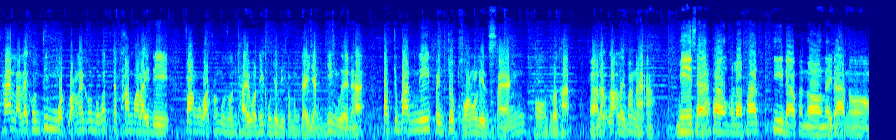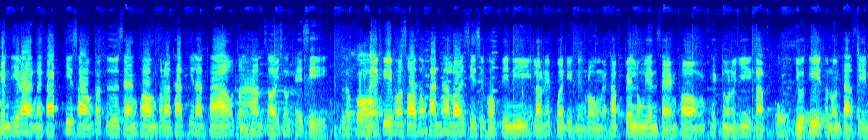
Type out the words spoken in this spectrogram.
แท้หลายหลายๆคนที่หมดหวังหลายคนบอกว่าจะทำอะไรดี ฟังประวัติของคุณสนชัยวันนี้คงจะมีกำลังใจอย่างยิ่งเลยนะฮะปัจจุบันนี้เป็นเจ้าของโรงเรียนแสงทองโทรทัศน์ครับ แล้วแล้วอะไรบ้างนะอะ มีแสงทองโทรทัศน์ที่ดาวคะนองนะที่คดาวรับคะนองเป็นที่แรกนะครับ ที่สองก็คือแสงทองโทรทัศน์ที่ลาดพร้าวตรงอ่า ข้ามซอยโชคชัยสี่แล้วก็ ในปีพศ 2546 ปีนี้เราได้เปิดอีกหนึ่งโรงนะครับ เป็นโรงเรียนแสงทองเทคโนโลยีครับ โอ้โห อยู่ที่ถนนตากสิน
